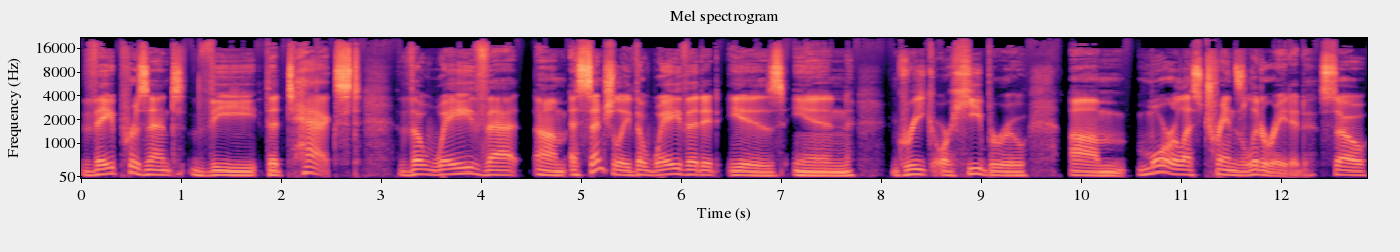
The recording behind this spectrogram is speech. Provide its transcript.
they present the the text the way that um, essentially the way that it is in Greek or Hebrew, um, more or less transliterated. So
